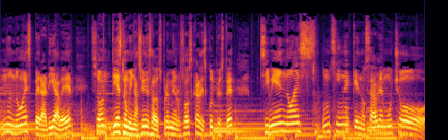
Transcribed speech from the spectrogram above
uno no esperaría ver. Son 10 nominaciones a los premios Oscar, disculpe usted. Si bien no es un cine que nos hable mucho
